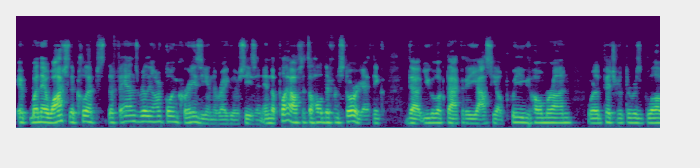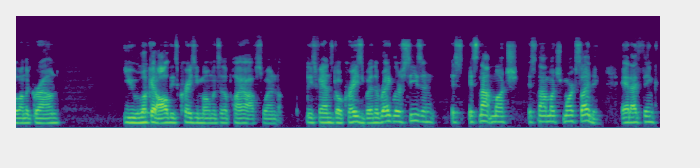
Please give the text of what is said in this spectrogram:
If when they watch the clips, the fans really aren't going crazy in the regular season. In the playoffs, it's a whole different story. I think that you look back at the Yasiel Puig home run where the pitcher threw his glove on the ground you look at all these crazy moments in the playoffs when these fans go crazy, but in the regular season, it's it's not much. It's not much more exciting. And I think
